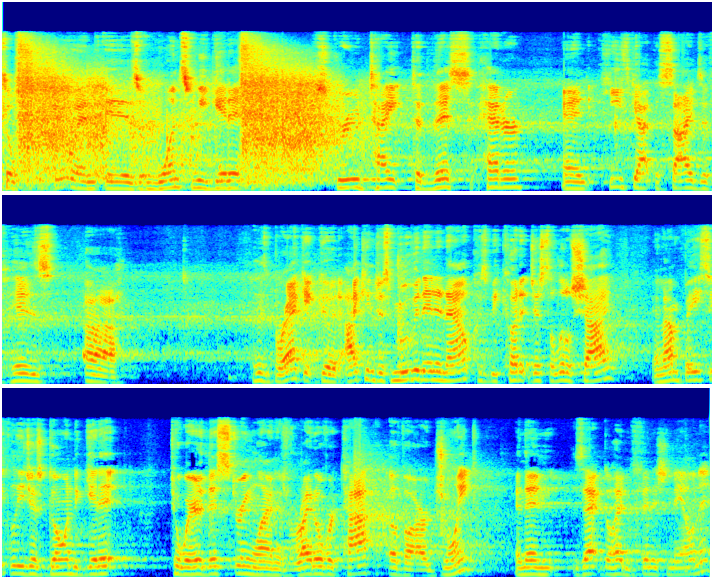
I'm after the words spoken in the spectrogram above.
So what we're doing is once we get it screwed tight to this header and he's got the sides of his uh, his bracket good, I can just move it in and out because we cut it just a little shy and I'm basically just going to get it to where this string line is right over top of our joint and then Zach go ahead and finish nailing it.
